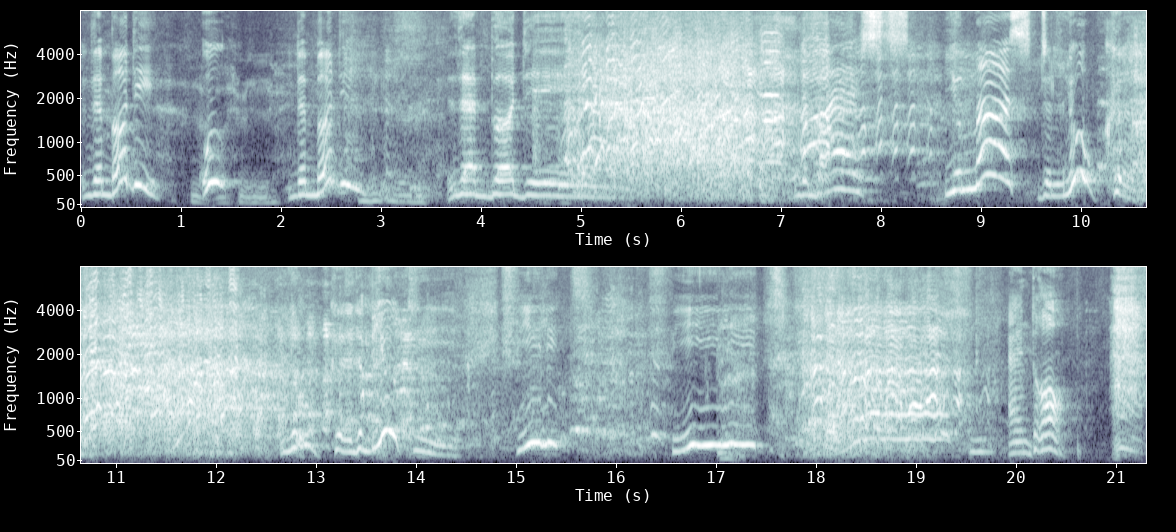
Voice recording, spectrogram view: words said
The body. Ooh, the body. The body. The breasts. You must look. Look, the beauty. Feel it. Feel it. Ah, And draw. Ah,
